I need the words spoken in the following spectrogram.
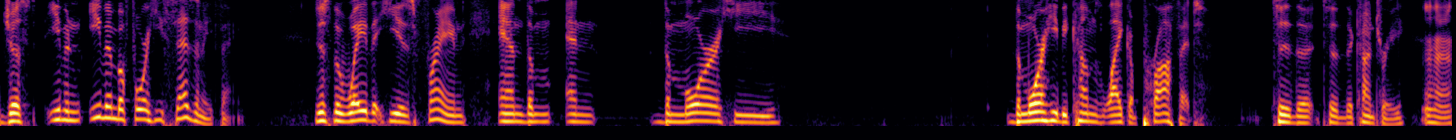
Just even even before he says anything just the way that he is framed and the and the more he the more he becomes like a prophet to the to the country Uh-huh.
